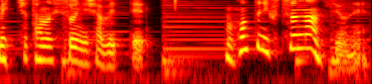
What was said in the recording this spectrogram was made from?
めっちゃ楽しそうに喋って、もう本当に普通なんですよね。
